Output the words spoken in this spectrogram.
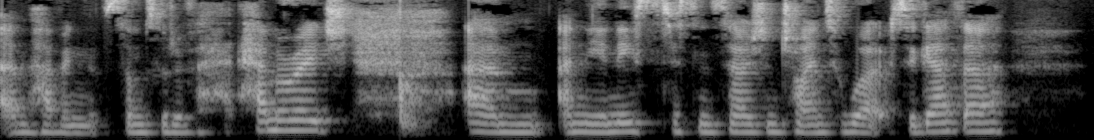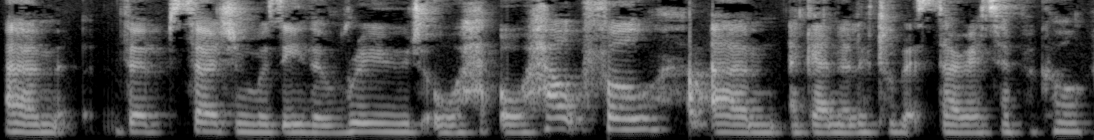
um, having some sort of hemorrhage, um, and the anaesthetist and surgeon trying to work together. Um, the surgeon was either rude or, or helpful, um, again, a little bit stereotypical.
